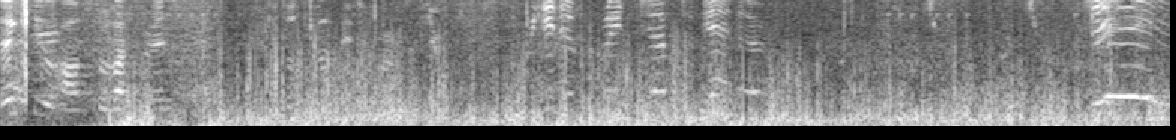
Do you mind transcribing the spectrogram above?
Thank you, our Slovak friends. It was lovely to work with you. We did a great job together. G.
